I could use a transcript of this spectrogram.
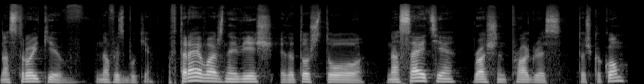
настройки на Facebook. Вторая важная вещь — это то, что на сайте russianprogress.com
